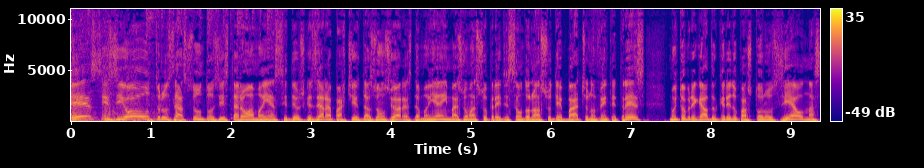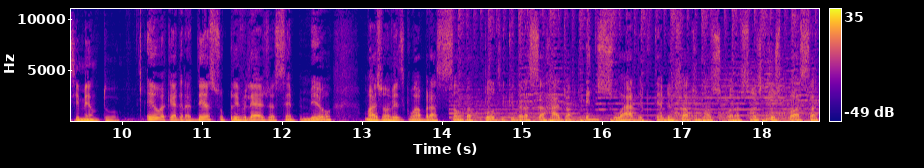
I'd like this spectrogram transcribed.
Esses e outros assuntos estarão amanhã, se Deus quiser, a partir das 11 horas da manhã, em mais uma super edição do nosso Debate 93. Muito obrigado, querido pastor Osiel Nascimento. Eu é que agradeço, o privilégio é sempre meu. Mais uma vez, com um abração para todos aqui dessa rádio abençoada, que tem abençoado os nossos corações, que Deus possa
